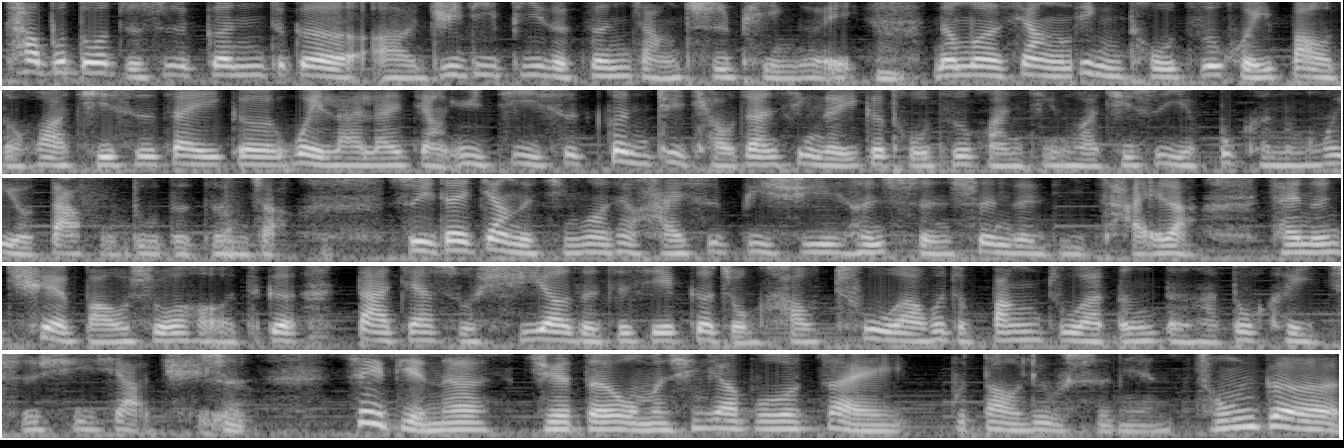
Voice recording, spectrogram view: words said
差不多只是跟这个呃 GDP 的增长持平而已。那么像净投资回报的话，其实在一个未来来讲，预计是更具挑战性的一个投资环境的话，其实也不可能会有大幅度的增长。所以在这样的情况下，还是必须很审慎的理财啦，才能确保说哈，这个大家所需要的这些各种好处啊，或者帮助啊等等啊，都可以持续下去。是这一点呢，觉得我们新加坡在不到六十年，从一个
